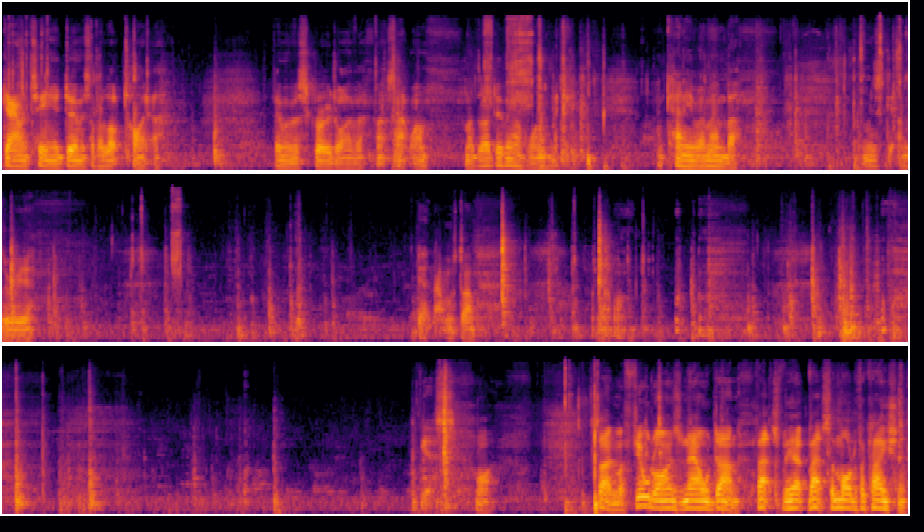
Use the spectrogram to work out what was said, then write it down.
guaranteeing you're doing stuff a lot tighter than with a screwdriver. That's that one. Now, did I do the other one, I can't even remember. Let me just get under here. Yeah, that one's done. Yes, right. So my fuel lines are now done. That's the that's the modification.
